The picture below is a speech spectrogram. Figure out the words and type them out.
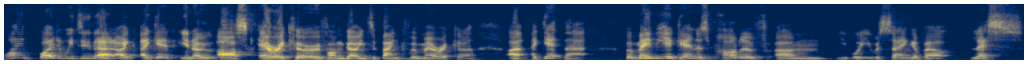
why why do we do that? I, I get you know ask Erica if I'm going to Bank of America. I, I get that, but maybe again as part of um, what you were saying about less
